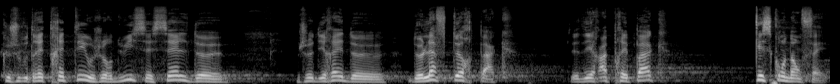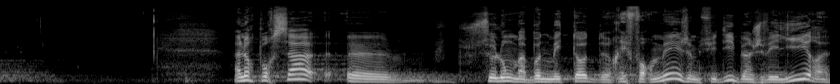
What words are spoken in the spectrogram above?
que je voudrais traiter aujourd'hui, c'est celle de, je dirais, de, de l'after Pâques, c'est-à-dire après Pâques, qu'est-ce qu'on en fait? Alors pour ça, euh, selon ma bonne méthode réformée, je me suis dit, ben, je vais lire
